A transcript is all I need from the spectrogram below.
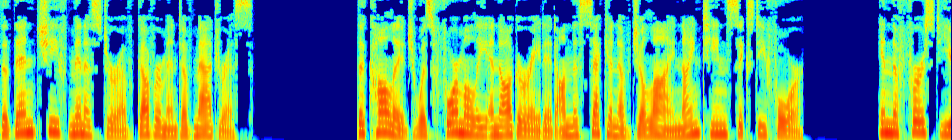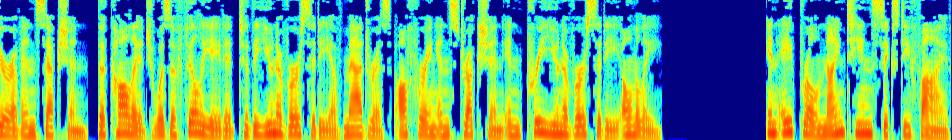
the then Chief Minister of Government of Madras. The college was formally inaugurated on 2 July 1964. In the first year of inception, the college was affiliated to the University of Madras offering instruction in pre-university only. In April 1965,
